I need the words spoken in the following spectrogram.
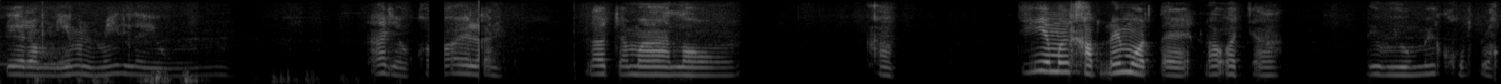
เรือลำนี้มันไม่เร็วอะเดี๋ยวค่อยแล้วกัน เราจะมาลอง จริงๆมันขับได้หมดแต่เราอาจจะรีวิวไม่ครบหรอก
